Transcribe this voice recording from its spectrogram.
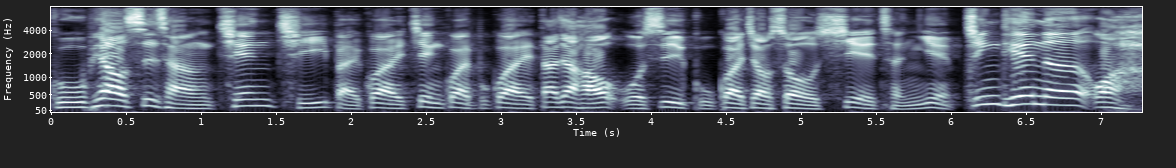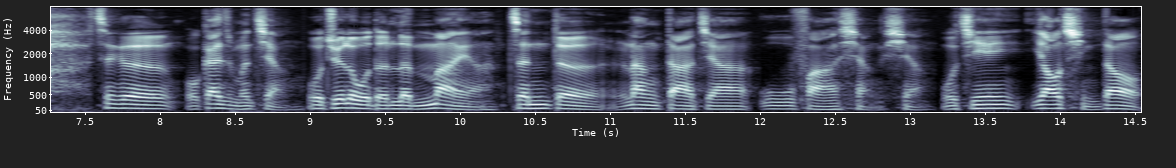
股票市场千奇百怪，见怪不怪。大家好，我是古怪教授谢承彦，今天呢，哇！这个我该怎么讲？我觉得我的人脉啊，真的让大家无法想象。我今天邀请到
